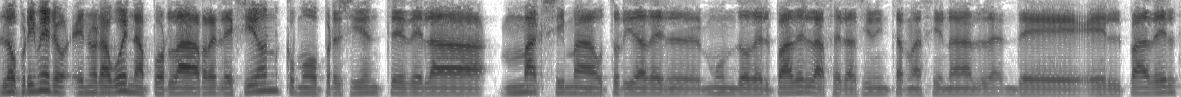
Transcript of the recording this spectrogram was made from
Lo primero, enhorabuena por la reelección como presidente de la máxima autoridad del mundo del pádel, la Federación Internacional del Pádel.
